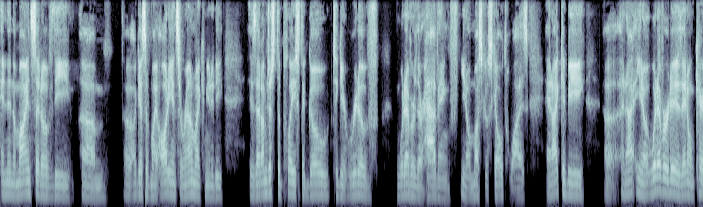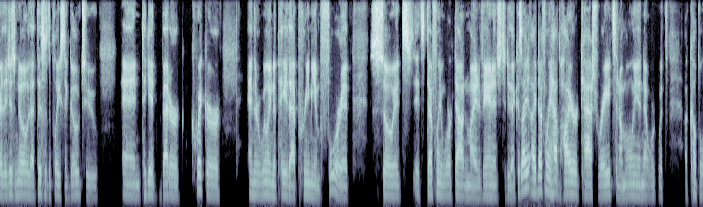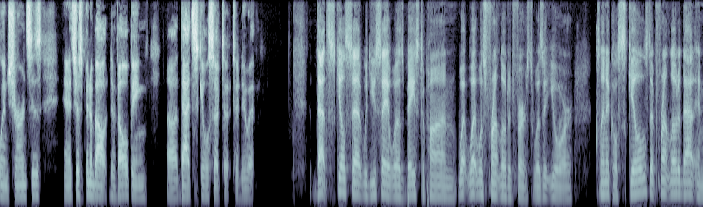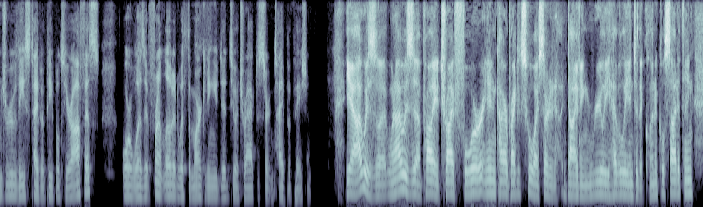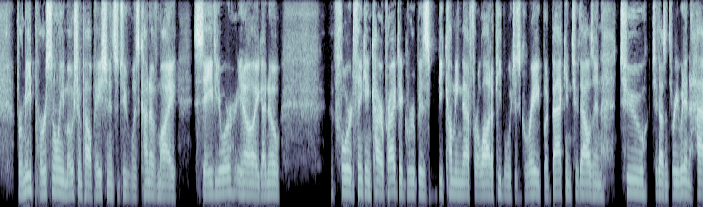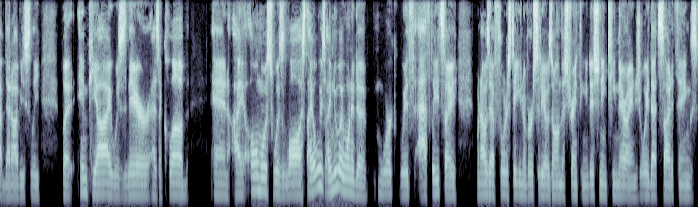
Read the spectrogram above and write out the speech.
and then the mindset of the um, uh, i guess of my audience around my community is that i'm just the place to go to get rid of whatever they're having you know musculoskeletal wise and i could be uh, and i you know whatever it is they don't care. They just know that this is the place to go to and to get better quicker and they're willing to pay that premium for it. So it's it's definitely worked out in my advantage to do that because I, I, definitely have higher cash rates and i'm only in network with a couple insurances and it's just been about developing uh, that skill set to, to do it. That skill set would you say it was based upon what what was front loaded first? Was it your clinical skills that front loaded that and drew these type of people to your office? Or was it front loaded with the marketing you did to attract a certain type of patient? Yeah, I was uh, when I was uh, probably a try four in chiropractic school. I started diving really heavily into the clinical side of thing. For me personally, Motion Palpation Institute was kind of my savior. You know, like I know forward thinking chiropractic group is becoming that for a lot of people which is great but back in 2002 2003 we didn't have that obviously but mpi was there as a club and i almost was lost i always i knew i wanted to work with athletes. I when i was at florida state university i was on the strength and conditioning team there. I enjoyed that side of things.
